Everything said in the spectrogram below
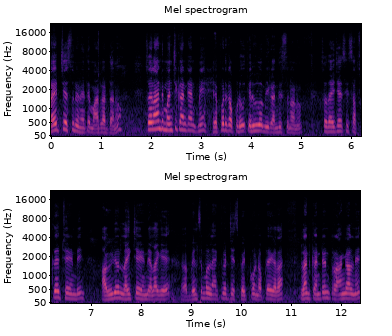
రైడ్ చేస్తూ నేనైతే మాట్లాడతాను. సో ఇలాంటి మంచి కంటెంట్ని ఎప్పటికప్పుడు తెలుగులో మీకు అందిస్తున్నాను. సో దయచేసి సబ్స్క్రైబ్ చేయండి. ఆ వీడియోని లైక్ చేయండి. అలాగే బెల్ సింబల్ని యాక్టివేట్ చేసి పెట్టుకోండి అప్పుడే కదా ఇలాంటి కంటెంట్ రాగానే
